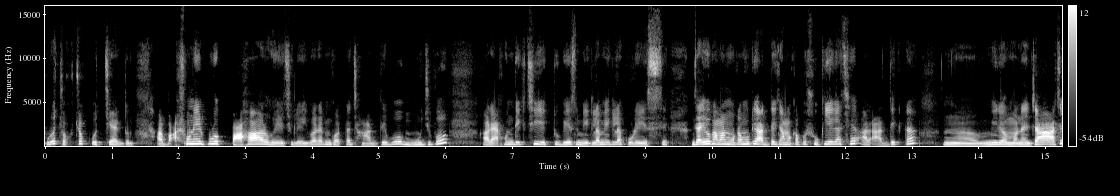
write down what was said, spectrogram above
পুরো চকচক করছে একদম। আর বাসনের পুরো পাহাড় হয়েছিল, এইবার আমি ঘরটা ঝাঁট দেবো, মুছবো আর এখন দেখছি একটু বেশ মেঘলা মেঘলা করে এসছে। যাই হোক, আমার মোটামুটি আর্ধেক জামা কাপড় শুকিয়ে গেছে আর অর্ধেকটা মানে যা আছে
